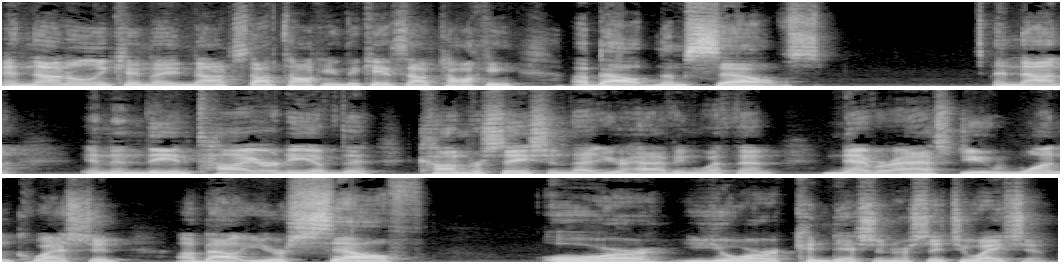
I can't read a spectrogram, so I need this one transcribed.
And not only can they not stop talking, they can't stop talking about themselves. And not, and in the entirety of the conversation that you're having with them, never ask you one question about yourself or your condition or situation.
